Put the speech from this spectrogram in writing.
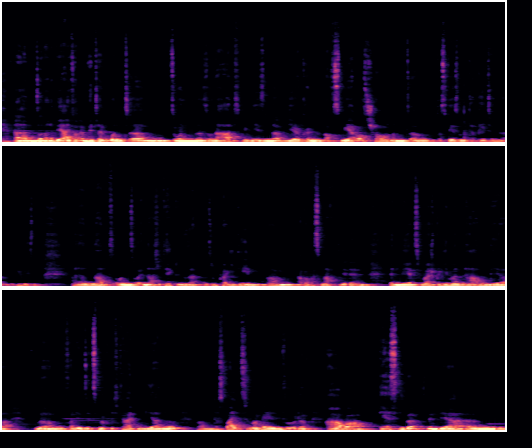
ähm, sondern da wäre einfach im Hintergrund ähm, so, eine, so eine Art gewesen, ne? wir können aufs Meer rausschauen und ähm, das wäre so eine Tapete ne, gewesen. Und dann hat unsere Innenarchitektin gesagt, super Ideen, ähm, aber was macht ihr denn, wenn wir jetzt zum Beispiel jemanden haben, der ähm, von den Sitzmöglichkeiten gerne ähm, das Waldzimmer wählen würde, aber der ist lieber in der, ähm,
